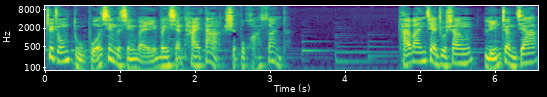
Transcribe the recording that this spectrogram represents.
这种赌博性的行为危险太大，是不划算的。台湾建筑商林正佳，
